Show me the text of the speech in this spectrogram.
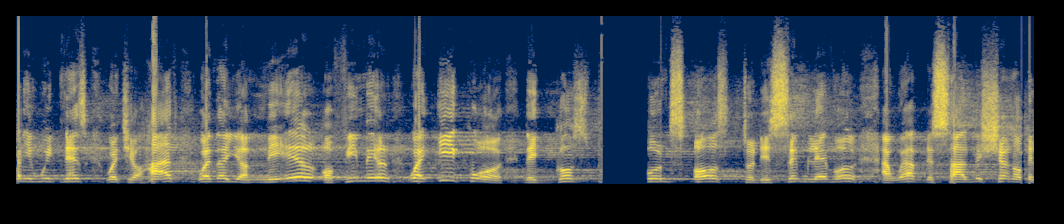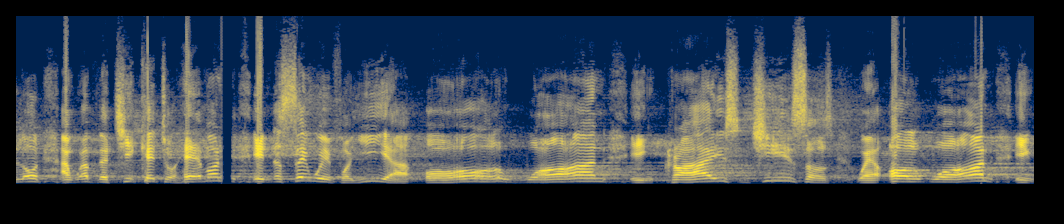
any witness with your heart whether you're male or female we're equal. The gospel puts us to the same level and we have the salvation of the Lord and we have the ticket to heaven in the same way for ye are all one in Christ Jesus. We're all one in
